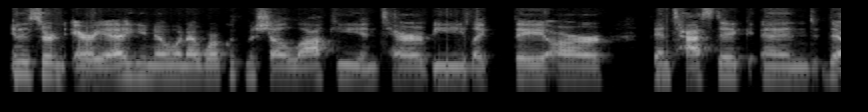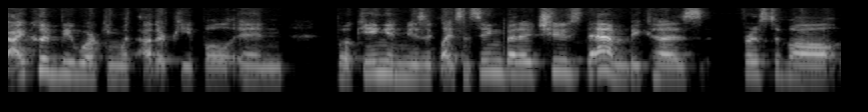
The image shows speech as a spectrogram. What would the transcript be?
in a certain area. You know, when I work with Michelle Lockie and Tara B, like they are fantastic, and I could be working with other people in booking and music licensing, but I choose them because first of all,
